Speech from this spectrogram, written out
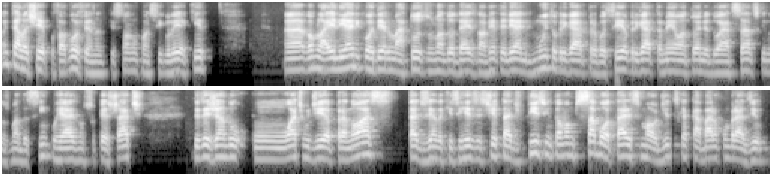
Põe tela cheia, por favor, Fernando, porque senão não consigo ler aqui. Uh, vamos lá, Eliane Cordeiro Matoso nos mandou 10,90. Eliane, muito obrigado para você. Obrigado também ao Antônio Eduardo Santos, que nos manda R$ reais no superchat. Desejando um ótimo dia para nós. Está dizendo aqui, se resistir está difícil, então vamos sabotar esses malditos que acabaram com o Brasil.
